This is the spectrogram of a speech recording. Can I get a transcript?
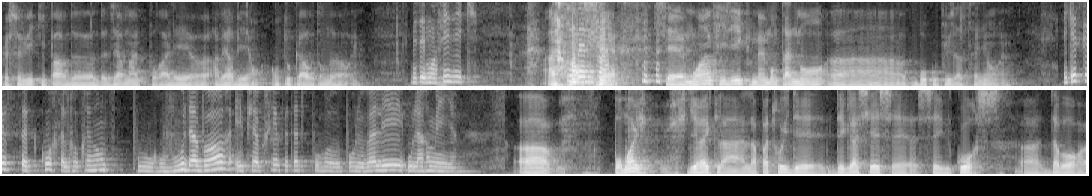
que, celui qui part de, de Zermatt pour aller à Verbier. En, tout cas, autant d'heures, oui. Mais c'est moins physique alors, c'est moins physique, mais mentalement euh, beaucoup plus astreignant. Et qu'est-ce que cette course, elle représente pour vous d'abord, et puis après peut-être pour, euh, pour le Valais ou l'armée? Euh, Pour moi, je, dirais que la, patrouille des, glaciers, c'est une course d'abord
